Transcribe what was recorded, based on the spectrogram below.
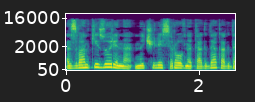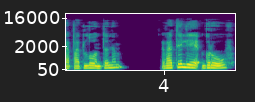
Звонки Зорина начались ровно тогда, когда под Лондоном в отеле Гроув,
